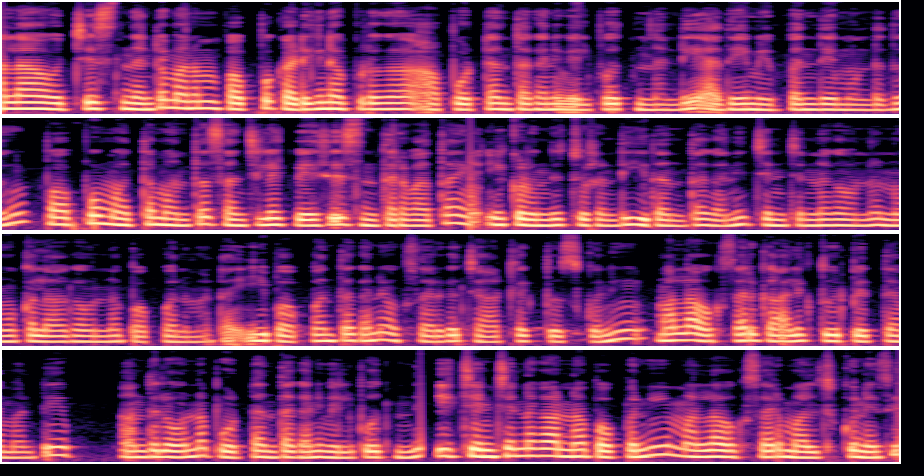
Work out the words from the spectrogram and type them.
అలా వచ్చేసిందంటే మనం పప్పు కడిగినప్పుడు ఆ పొట్టు అంతా కానీ వెళ్ళిపోతుందండి. అదేం ఇబ్బంది ఏమి ఉండదు. పప్పు మొత్తం అంతా సంచిలోకి వేసేసిన తర్వాత ఇక్కడ ఉంది చూడండి ఇదంతా కానీ చిన్న చిన్నగా ఉన్న నూకలాగా ఉన్న పప్పు అనమాట ఈ పప్పు అంతా కానీ ఒకసారిగా చాట్లకు తోసుకొని మళ్ళీ ఒకసారి గాలికి తూర్పు అందులో ఉన్న పొట్టు అంతా కానీ వెళ్ళిపోతుంది. ఈ చిన్న చిన్నగా ఉన్న పప్పుని మళ్ళీ ఒకసారి మలుచుకునేసి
